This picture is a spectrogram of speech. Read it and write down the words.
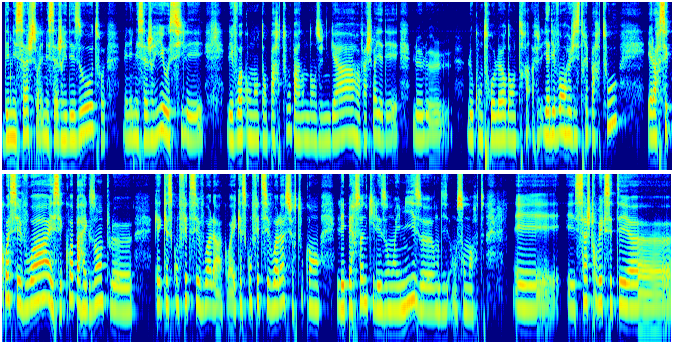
des messages sur les messageries des autres, mais les messageries aussi les, les voix qu'on entend partout, par exemple dans une gare. Enfin, je sais pas, il y a des, le, le, contrôleur dans le train. Il y a des voix enregistrées partout. Et alors, c'est quoi ces voix? Et c'est quoi, par exemple, Qu'est-ce qu'on fait de ces voix-là Et qu'est-ce qu'on fait de ces voix-là, surtout quand les personnes qui les ont émises euh, on sont mortes? Et, ça, je trouvais que c'était. Euh,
